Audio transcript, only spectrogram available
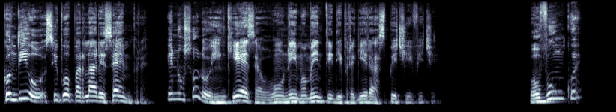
Con Dio si può parlare sempre, e non solo in chiesa o nei momenti di preghiera specifici. Ovunque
